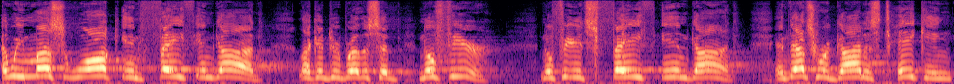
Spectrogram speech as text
And we must walk in faith in God. Like our dear brother said, no fear. No fear, it's faith in God. And that's where God is taking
